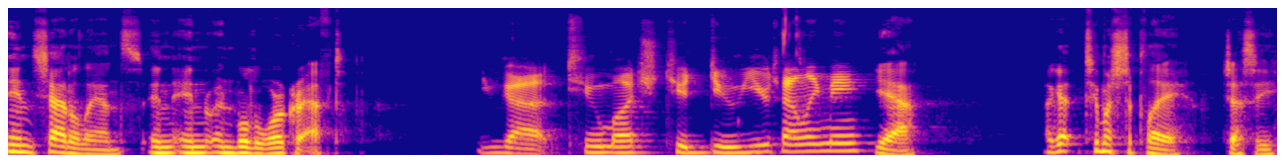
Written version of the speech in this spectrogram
in Shadowlands in in, in World of Warcraft. you got too much to do. You're telling me? Yeah, I got too much to play, Jesse,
